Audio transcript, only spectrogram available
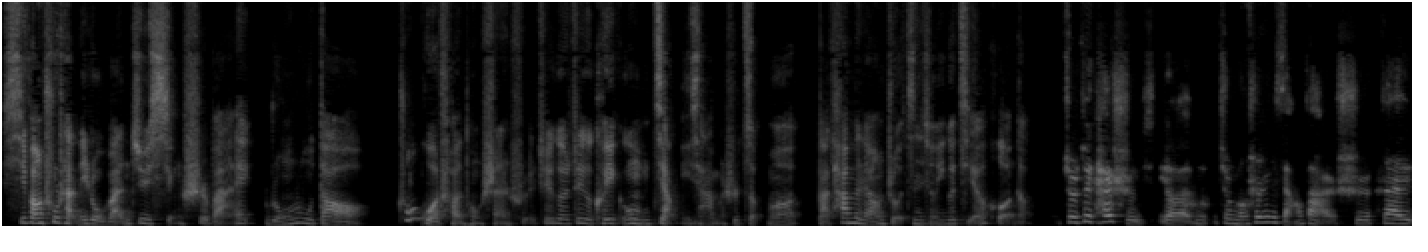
西方出产的一种玩具形式吧，哎，融入到中国传统山水？这个这个可以跟我们讲一下吗？是怎么把他们两者进行一个结合的？就是最开始，呃，就是萌生这个想法是在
